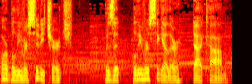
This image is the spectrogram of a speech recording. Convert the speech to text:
or Believers City Church, visit believerstogether.com.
